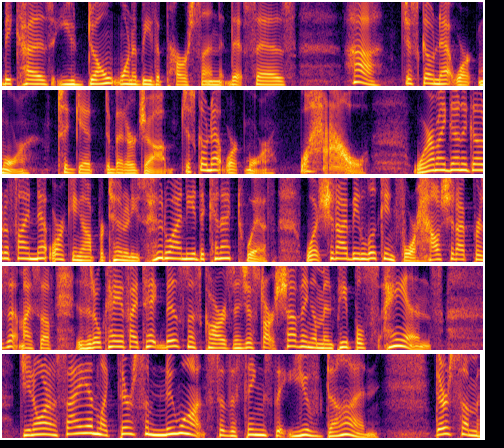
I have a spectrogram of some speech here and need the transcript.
because you don't want to be the person that says, huh, just go network more to get a better job. Just go network more. Well, how? Where am I going to go to find networking opportunities? Who do I need to connect with? What should I be looking for? How should I present myself? Is it okay if I take business cards and just start shoving them in people's hands? Do you know what I'm saying? Like there's some nuance to the things that you've done. There's some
